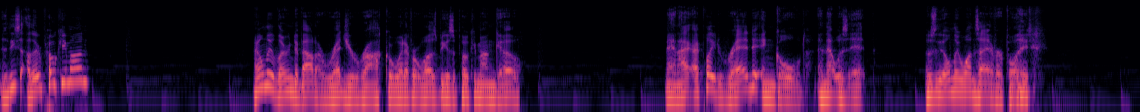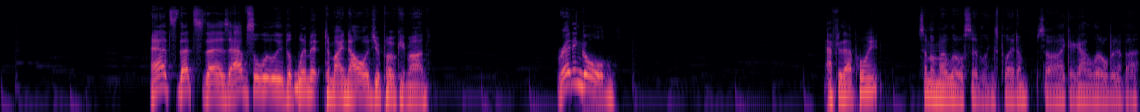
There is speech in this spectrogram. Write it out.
Are these other Pokemon? I only learned about a Regirock or whatever it was because of Pokemon Go. Man, I, I played Red and Gold, and that was it. Those are the only ones I ever played. that's that's that is absolutely the limit to my knowledge of Pokemon. Red and Gold. After that point, some of my little siblings played them, so like I got a little bit of a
